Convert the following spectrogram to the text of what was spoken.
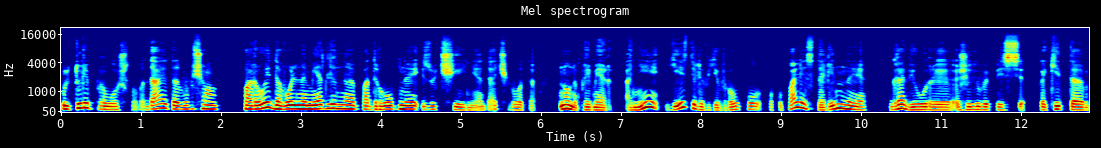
культуре прошлого, да, это, в общем, порой довольно медленное, подробное изучение да, чего-то. Ну, например, они ездили в Европу, покупали старинные гравюры, живопись, какие-то,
